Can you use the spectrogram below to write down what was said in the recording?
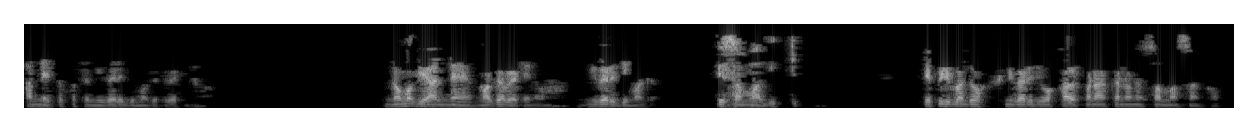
අන්න එතකොට නිවැරදි මඟට වැටෙනවා. නමග යන්නේ මඟ වැටෙනවා. නිවැරදි මඟ. ඒ සම්මා දිට්ඨිය. ඒ පිළිබඳව නිවැරදිව කල්පනා කරන සම්මා සංකප්ප.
